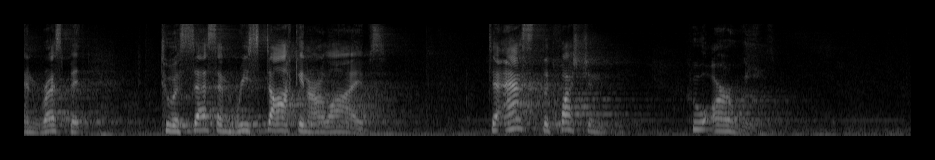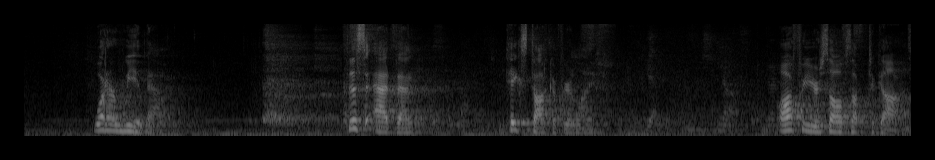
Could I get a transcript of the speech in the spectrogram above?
and respite to assess and restock in our lives, to ask the question who are we? What are we about? This Advent, take stock of your life. Offer yourselves up to God.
